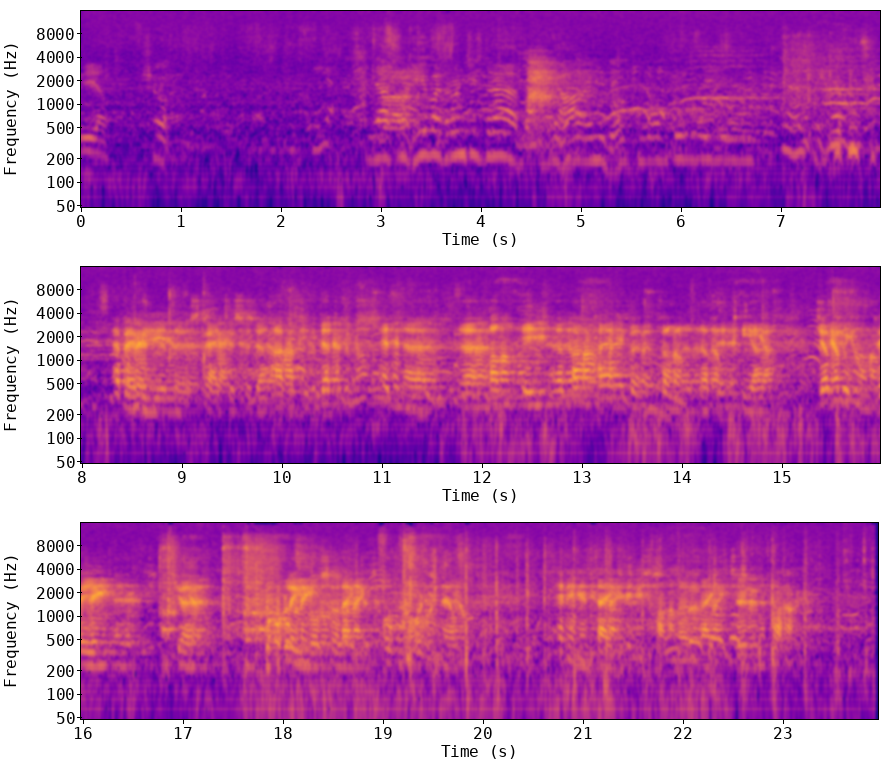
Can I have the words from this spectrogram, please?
hier. Zo. Ja, ze mag hier wat rondjes draaien. Ja, hij moet ook. Eh, we hebben hier de strijd tussen de AK-34 en uh, man in eh, baan 5 van uh, dat NGA. Jamil van Veen, je probleemlossen lijkt het, over de orde snel. En in een tijdfinish van 587.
